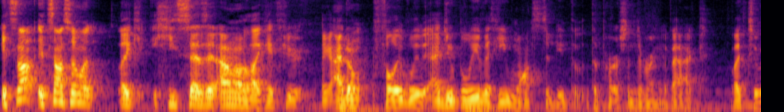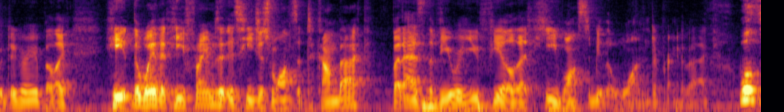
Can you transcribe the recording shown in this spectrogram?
it's not it's not so much like he says it. I don't know, like if you like, I don't fully believe it. I do believe that he wants to be the, the person to bring it back, like to a degree. But like he, the way that he frames it is he just wants it to come back. But as the viewer, you feel that he wants to be the one to bring it back. Well,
